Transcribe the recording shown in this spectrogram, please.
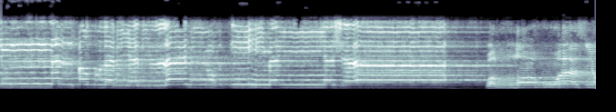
إن الفضل بيد الله يؤتيه من يشاء والله واسع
